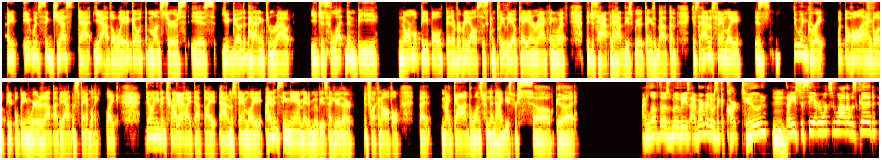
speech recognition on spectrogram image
I, it would suggest that yeah the way to go with the Munsters is you go the paddington route you just let them be normal people that everybody else is completely okay interacting with they just happen to have these weird things about them because the Addams family is doing great with the whole angle of people being weirded out by the Addams family like don't even try Yeah. to fight that fight Addams family i haven't seen the animated movies i hear they're fucking awful but my god the ones from the 90s were so good I love those movies. I remember there was like a cartoon Mm. that I used to see every once in a while that was good.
